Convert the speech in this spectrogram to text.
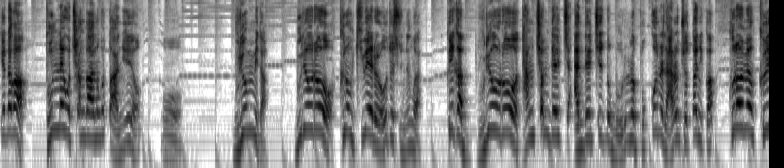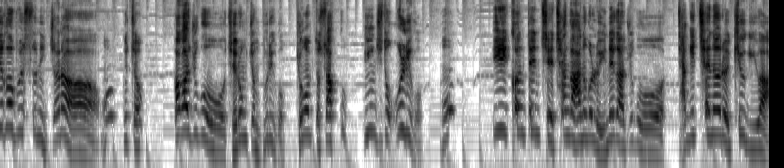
게다가 돈 내고 참가하는 것도 아니에요. 어. 무료입니다. 무료로 그런 기회를 얻을 수 있는 거야. 그러니까 무료로 당첨될지 안 될지도 모르는 복권을 나눠 줬다니까. 그러면 긁어볼 수는 있잖아. 어? 그렇죠? 가가지고 재롱 좀 부리고 경험도 쌓고 인지도 올리고 어? 이 컨텐츠에 참가하는 걸로 인해 가지고 자기 채널을 키우기 위한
